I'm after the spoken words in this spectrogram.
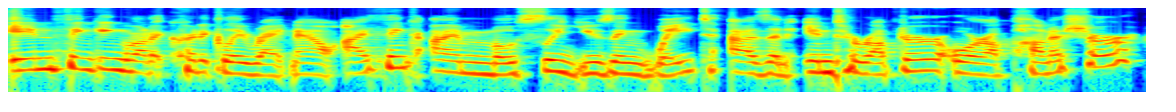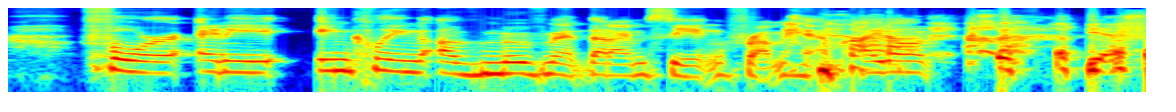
in thinking about it critically right now, I think I'm mostly using wait as an interrupter or a punisher for any inkling of movement that I'm seeing from him. I don't. yes.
